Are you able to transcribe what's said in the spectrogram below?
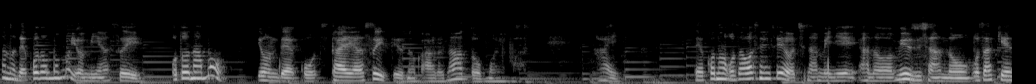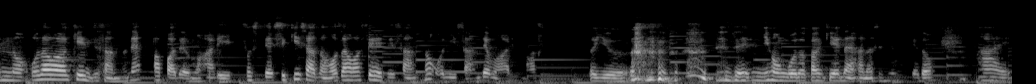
なので子供も読みやすい大人も読んでこう伝えやすいっていうのがあるなと思います。はい。でこの小沢先生はちなみにあのミュージシャンの小沢健の小沢健二さんのねパパでもありそして指揮者の小沢誠二さんのお兄さんでもありますという 全然日本語と関係ない話ですけどはい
